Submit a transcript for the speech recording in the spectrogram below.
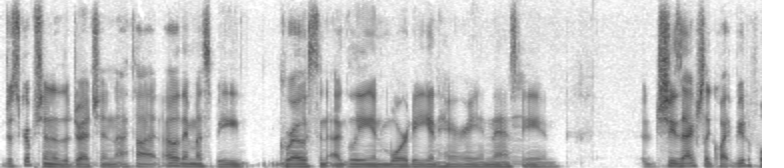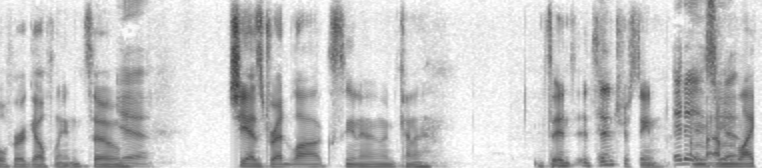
description of the Drenchen, I thought, oh, they must be gross and ugly and warty and hairy and nasty, Hmm. and she's actually quite beautiful for a Gelfling. So yeah. she has dreadlocks, you know, and kind of it's it's, it's Yeah. interesting. It I'm, is, I'm yeah. liking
